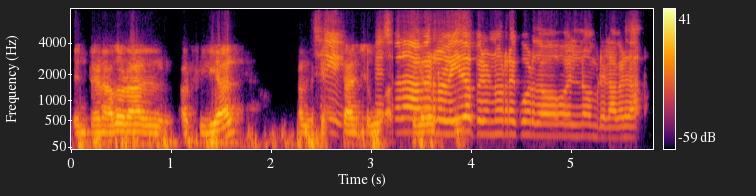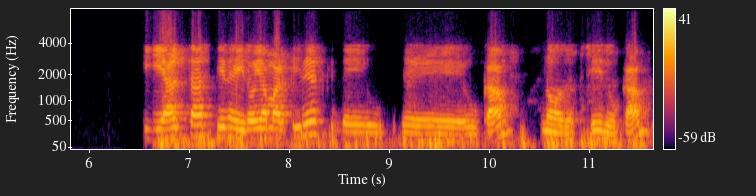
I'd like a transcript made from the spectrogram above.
entrenador al, al filial. Al que Sí, está en me suena haberlo leído, pero no recuerdo el nombre, la verdad. Y altas tiene Idoia Martínez de, de UCAM, no, de- sí, de UCAM,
